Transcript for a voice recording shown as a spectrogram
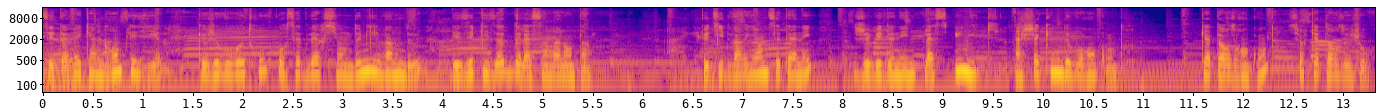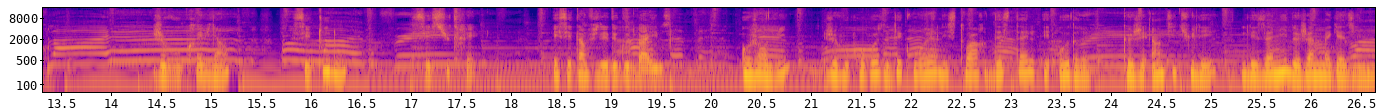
C'est avec un grand plaisir que je vous retrouve pour cette version 2022 des épisodes de la Saint-Valentin. Petite variante cette année, je vais donner une place unique à chacune de vos rencontres. 14 rencontres sur 14 jours. Je vous préviens, c'est tout doux, c'est sucré et c'est infusé de good vibes. Aujourd'hui, je vous propose de découvrir l'histoire d'Estelle et Audrey, que j'ai intitulée Les Amis de Jeanne Magazine.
